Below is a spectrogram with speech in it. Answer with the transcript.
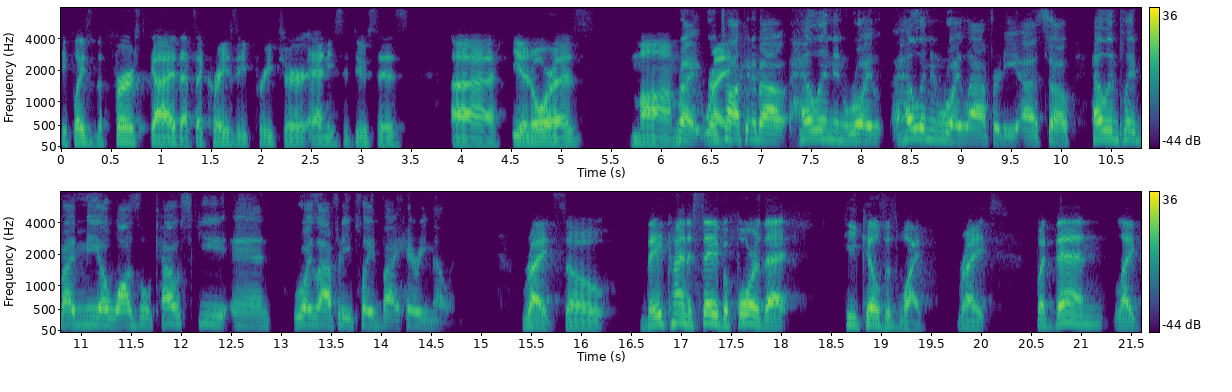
he plays the first guy that's a crazy preacher and he seduces uh, Lenora's mom. Right. We're right? talking about Helen and Roy. Helen and Roy Lafferty. Uh, so Helen played by Mia Wasikowska, and Roy Lafferty played by Harry Melling. Right. So they kind of say before that he kills his wife, right? But then, like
